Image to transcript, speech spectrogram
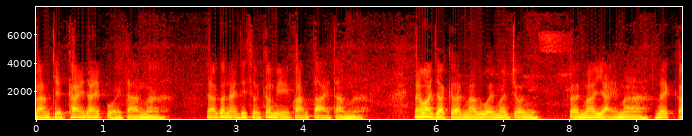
ความเจ็บไข้ได้ป่วยตามมา แล้วก็ในที่สุดก็มีความตายตามมา ไม่ว่าจะเกิดมารวยมาจน เกิดมาใหญ่มาเล็กก็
